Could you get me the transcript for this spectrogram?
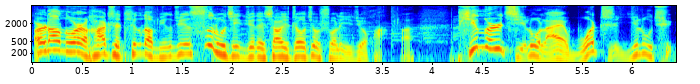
而当努尔哈赤听到明军四路进军的消息之后，就说了一句话啊：“平儿几路来，我只一路去。”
